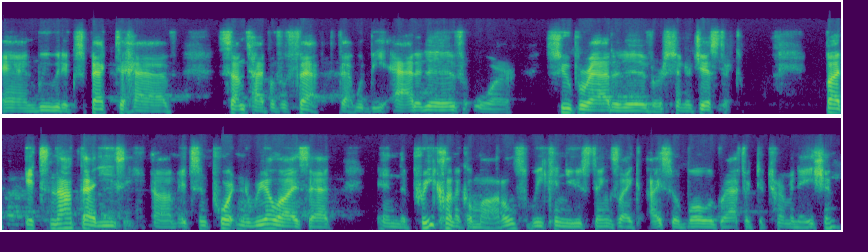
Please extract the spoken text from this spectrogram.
and we would expect to have some type of effect that would be additive or super additive or synergistic. But it's not that easy. Um, it's important to realize that in the preclinical models, we can use things like isobolographic determination,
